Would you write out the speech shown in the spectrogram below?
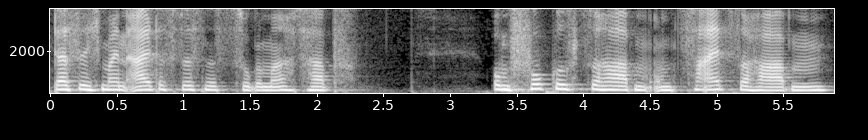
dass ich mein altes Business zugemacht habe, um Fokus zu haben, um Zeit zu haben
